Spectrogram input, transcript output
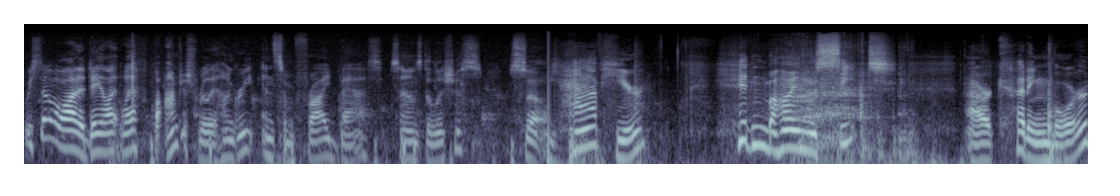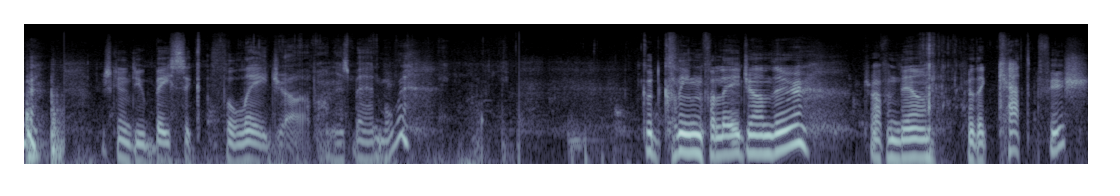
We still have a lot of daylight left, but I'm just really hungry, and some fried bass sounds delicious. So, we have here, hidden behind the seat, our cutting board. I'm Just gonna do basic fillet job on this bad boy. Good clean fillet job there. Drop him down for the catfish.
